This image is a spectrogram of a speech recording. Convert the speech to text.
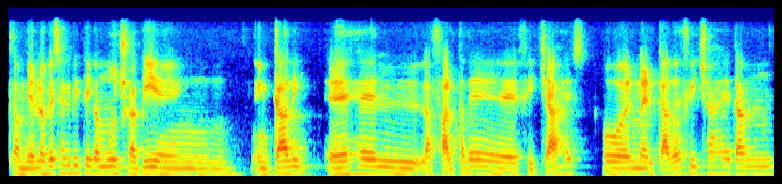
También lo que se critica mucho aquí en, Cádiz es la falta de fichajes o el mercado de fichaje tan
